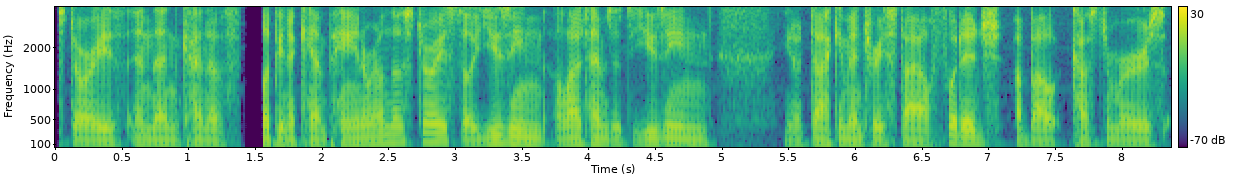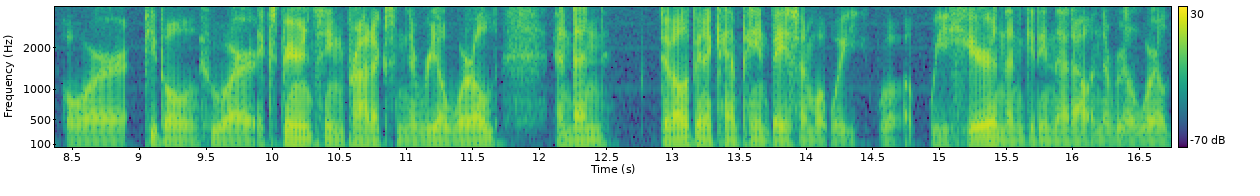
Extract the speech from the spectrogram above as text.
stories, and then kind of flipping a campaign around those stories. So, using a lot of times it's using you know documentary style footage about customers or people who are experiencing products in the real world and then developing a campaign based on what we what we hear and then getting that out in the real world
